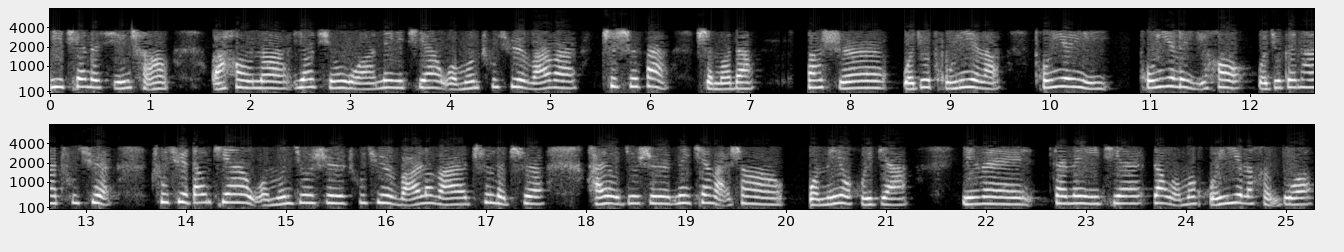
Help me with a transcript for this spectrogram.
一天的行程，然后呢，邀请我那一天我们出去玩玩，吃吃饭什么的。当时我就同意了。同意以同意了以后，我就跟他出去。出去当天，我们就是出去玩了玩，吃了吃。还有就是那天晚上我没有回家，因为在那一天让我们回忆了很多，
